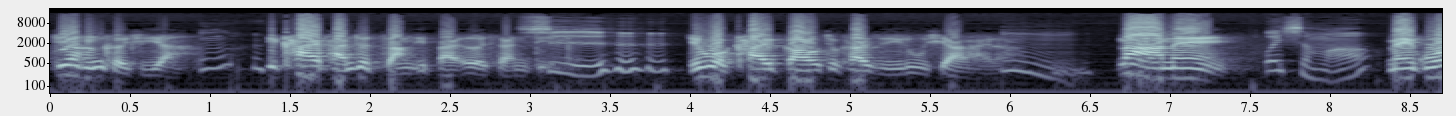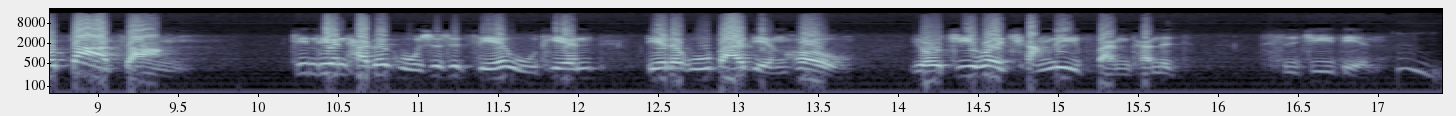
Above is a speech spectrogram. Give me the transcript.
今天很可惜啊，嗯、一开盘就涨一百二三点，是，结果开高就开始一路下来了。嗯，那呢？为什么？美国大涨，今天台北股市是跌五天。跌了五百点后，有机会强力反弹的时机点，嗯，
